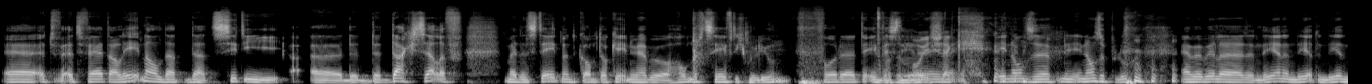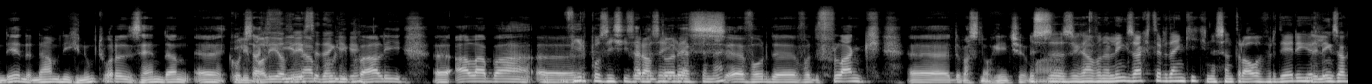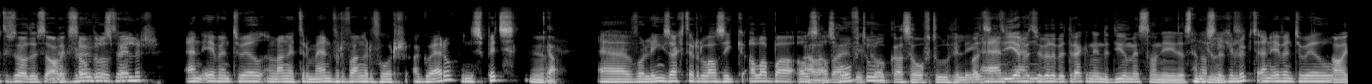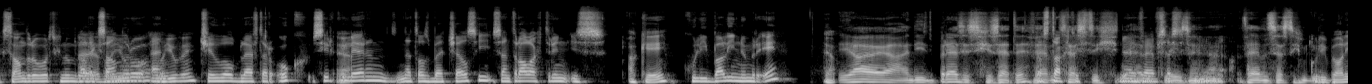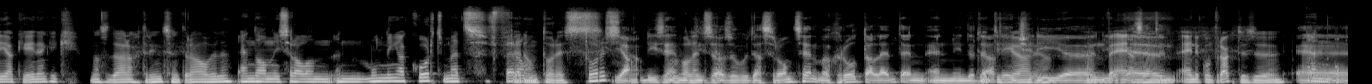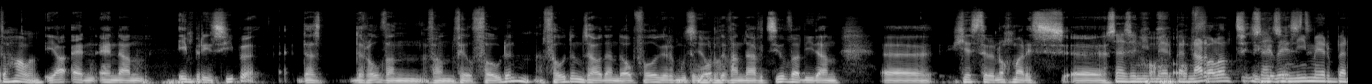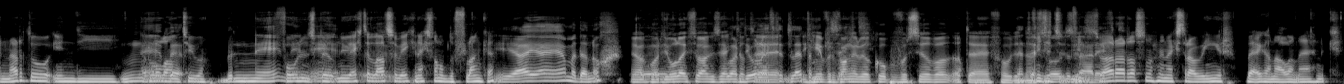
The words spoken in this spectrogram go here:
Eh, het, het feit alleen al dat, dat City eh, de, de dag zelf met een statement komt, oké, nu hebben we 170 miljoen voor eh, te investeren mooie in- check. in, onze, in onze ploeg. en we willen de D en D en D en D. De namen die genoemd worden zijn dan... eh ik Koulibaly als eerste, denk ik? Koulibaly, eh, Alaba... eh, Vier posities hebben ze Torres hè. voor, de, voor de flank. Eh, er was nog eentje. Dus maar- ze gaan van een linksachter, denk ik, een centrale verdediger, Die linksachter zou dus een Alexandro zijn. en eventueel een lange termijn vervanger voor Aguero in de spits. Ja. Ja. Eh, voor linksachter las ik Alaba als, Alaba als heb ik hoofddoel. ook als hoofddoel gelezen. En- die hebben en- ze willen betrekken in de deal met Sané. Dat is En niet dat is niet gelukt. gelukt. En eventueel Alexandro wordt genoemd bij Alexandro Juve. Juve. en Chilwell blijft daar ook circuleren, net als bij Chelsea. Centraal achterin is Oké. Koulibaly nummer 1. Ja, ja, ja, en die prijs is gezet, hè? is 80. 65. Nee, dat heb ik 65 gelezen, miljoen, ja. 65 miljoen. Koulibaly, oké, denk ik. Dat ze daar achterin centraal willen. En dan is er al een, een mondeling akkoord met Ferran Ferran Torres. Torres. Ja, die, zijn, die zou zo goed als rond zijn, maar groot talent en, en inderdaad 20 eentje jaar, ja. die, eh en die bij, eh, einde contract, dus eh, Eh, op te halen. Ja, en, en dan in principe, dat is de rol van, van Phil Foden. Foden zou dan de opvolger moeten Silva. worden van David Silva, die dan eh, gisteren nog maar eens eh, Zijn ze niet oh, meer Bernardo? opvallend Zijn ze niet meer Bernardo in die Nee, rol aan het duwen? be- nee, Foden nee, speelt nu echt de laatste weken echt van op de flank. Hè? Ja, ja, ja, maar dan nog. Ja, Eh, Guardiola heeft wel gezegd Guardiola dat heeft hij geen vervanger gezegd. wil kopen voor Silva, dat hij Foden Dat het, Foden het is daar wel raar dat ze nog een extra winger bij gaan halen eigenlijk.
